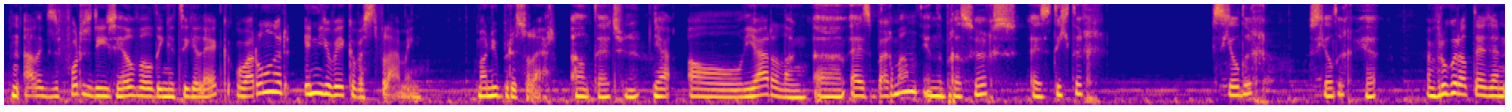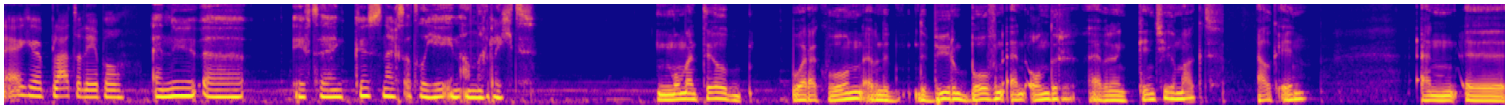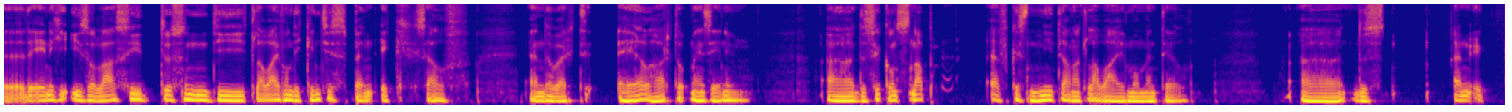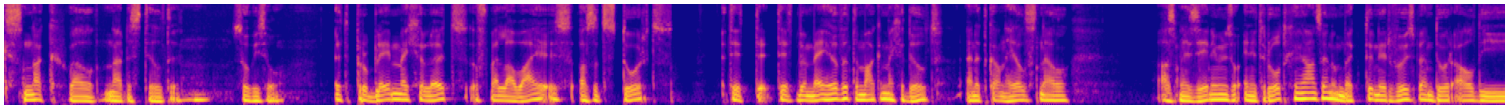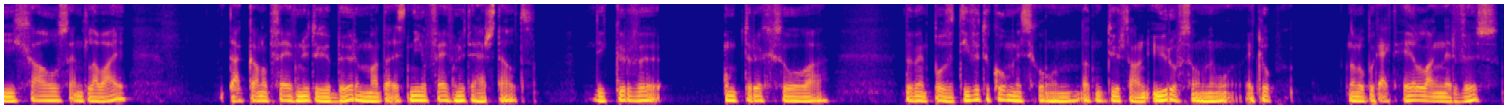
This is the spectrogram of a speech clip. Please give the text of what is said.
En Alex de Vors die is heel veel dingen tegelijk, waaronder ingeweken West-Vlaming maar nu Brusselaar. Al een tijdje, hè? Ja, al jarenlang. Uh, hij is barman in de Brasseurs. Hij is dichter, schilder. Schilder, ja. En vroeger had hij zijn eigen platenlabel. En nu uh, heeft hij een kunstenaarsatelier in Anderlecht. Momenteel, waar ik woon, hebben de, de buren boven en onder hebben een kindje gemaakt. Elk één. En uh, de enige isolatie tussen die, het lawaai van die kindjes ben ik zelf. En dat werkt heel hard op mijn zenuwen. Uh, dus ik ontsnap even niet aan het lawaai momenteel. Uh, dus, en ik snak wel naar de stilte, sowieso. Het probleem met geluid of met lawaai is, als het stoort, het het heeft bij mij heel veel te maken met geduld. En het kan heel snel als mijn zenuwen zo in het rood gegaan zijn, omdat ik te nerveus ben door al die chaos en het lawaai, dat kan op vijf minuten gebeuren, maar dat is niet op vijf minuten hersteld. Die curve om terug zo bij mijn positieve te komen is gewoon, dat duurt dan een uur of zo. Ik loop, dan loop ik echt heel lang nerveus.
